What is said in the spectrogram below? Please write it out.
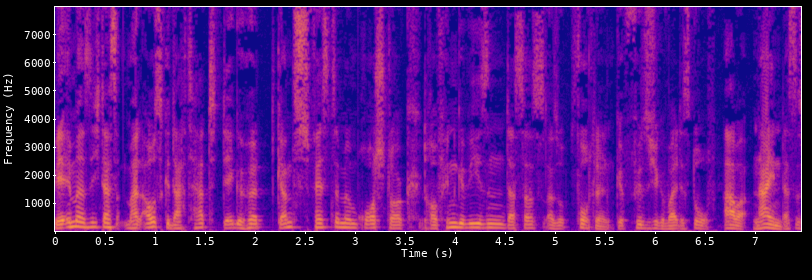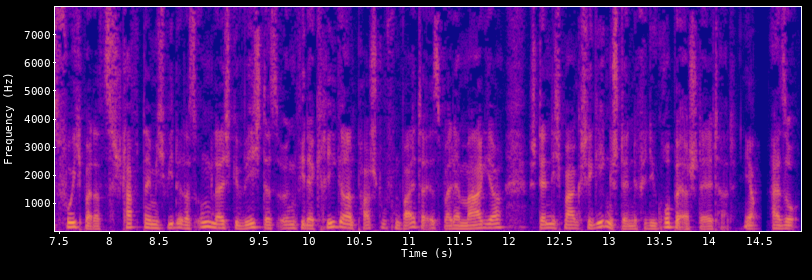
Wer immer sich das mal ausgedacht hat, der gehört ganz feste mit dem Rohrstock darauf hingewiesen, dass das, also Fuchteln, physische Gewalt ist doof. Aber nein, das ist furchtbar. Das schafft nämlich wieder das Ungleichgewicht, dass irgendwie der Krieger ein paar Stufen weiter ist, weil der Magier ständig magische Gegenstände für die Gruppe erstellt hat. Ja. Also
